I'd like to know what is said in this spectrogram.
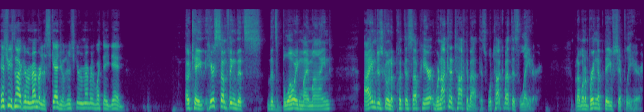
History's not going to remember the schedule. They're just going to remember what they did. Okay, here's something that's that's blowing my mind. I'm just going to put this up here. We're not going to talk about this. We'll talk about this later. But I want to bring up Dave Shipley here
